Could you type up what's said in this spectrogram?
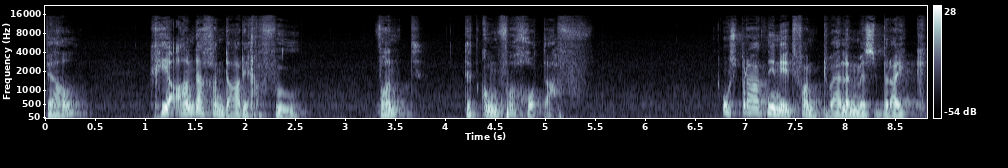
Wel, gee aandag aan daardie gevoel want dit kom van God af. Ons praat nie net van dwelmmisbruik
